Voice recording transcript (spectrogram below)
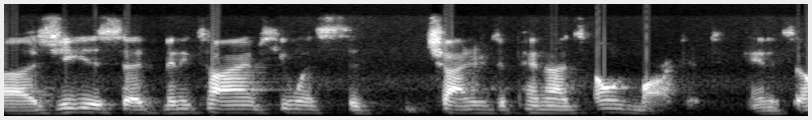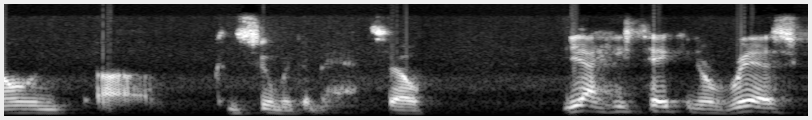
Uh, Xi has said many times he wants to, China to depend on its own market and its own uh, consumer demand. So, yeah, he's taking a risk,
